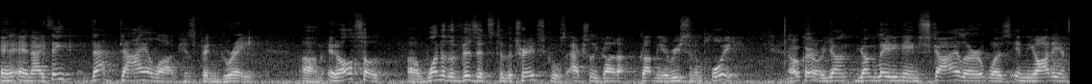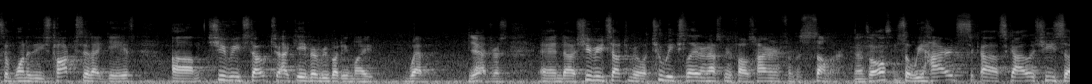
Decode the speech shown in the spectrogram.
And, and I think that dialogue has been great. Um, it also, uh, one of the visits to the trade schools actually got, a, got me a recent employee. Okay. So a young, young lady named Skylar was in the audience of one of these talks that I gave. Um, she reached out to, I gave everybody my web Yeah. address, and uh, she reached out to me about two weeks later and asked me if I was hiring for the summer. That's awesome. So we hired uh, Skylar. She's a,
